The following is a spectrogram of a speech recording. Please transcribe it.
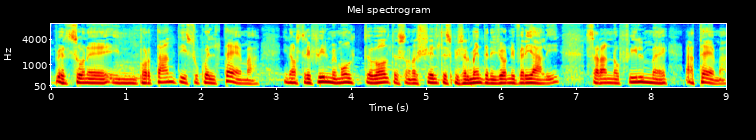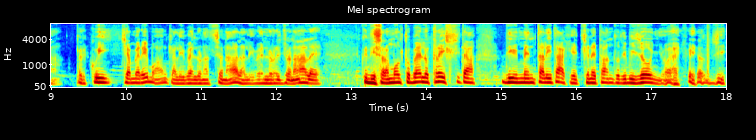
persone importanti su quel tema. I nostri film molte volte sono scelte, specialmente nei giorni feriali, saranno film a tema, per cui chiameremo anche a livello nazionale, a livello regionale quindi sarà molto bello, crescita di mentalità che ce n'è tanto di bisogno eh, oggi.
